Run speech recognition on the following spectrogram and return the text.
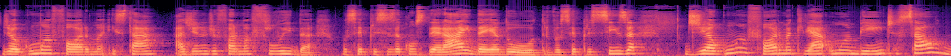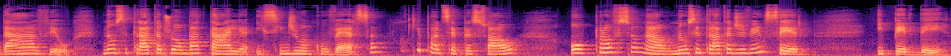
de alguma forma estar agindo de forma fluida, você precisa considerar a ideia do outro, você precisa de alguma forma criar um ambiente saudável. Não se trata de uma batalha, e sim de uma conversa que pode ser pessoal ou profissional. Não se trata de vencer e perder.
